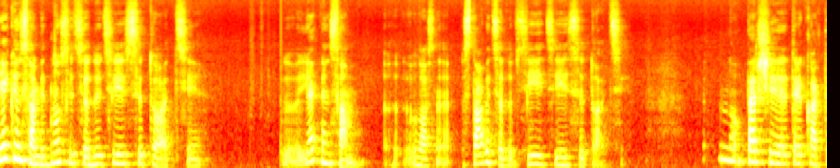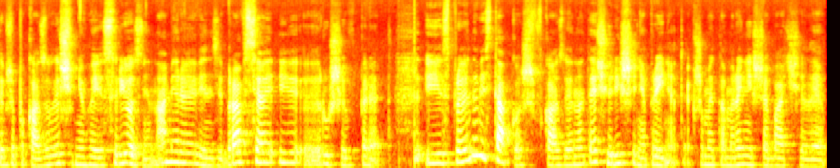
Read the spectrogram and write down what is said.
Як він сам відноситься до цієї ситуації? Як він сам е, власне ставиться до всієї цієї ситуації? Ну, перші три карти вже показували, що в нього є серйозні наміри, він зібрався і е, рушив вперед. І справедливість також вказує на те, що рішення прийнято. Якщо ми там раніше бачили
